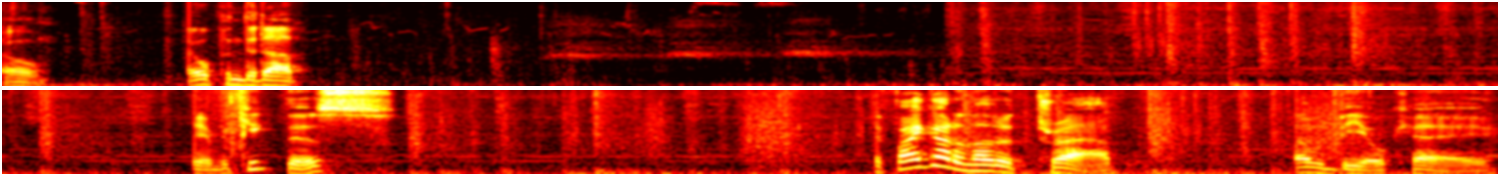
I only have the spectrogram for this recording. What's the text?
Oh. I opened it up. Okay, we kick this. If I got another trap, that would be okay.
